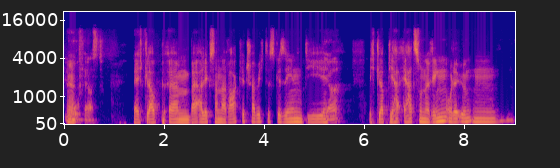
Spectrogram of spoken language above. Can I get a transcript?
wieder ja. hochfährst. Ja, ich glaube, ähm, bei Alexander Rakic habe ich das gesehen, die, ja. ich glaube, er hat so einen Ring oder irgendein,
